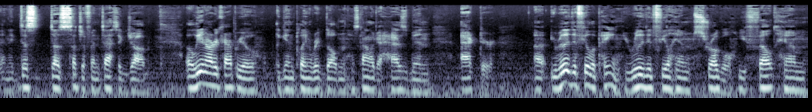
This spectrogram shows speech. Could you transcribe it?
and it just does such a fantastic job. Uh, Leonardo DiCaprio, again playing Rick Dalton, he's kind of like a has been actor. Uh, you really did feel the pain. You really did feel him struggle. You felt him,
